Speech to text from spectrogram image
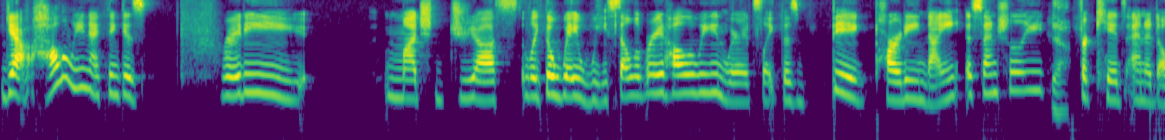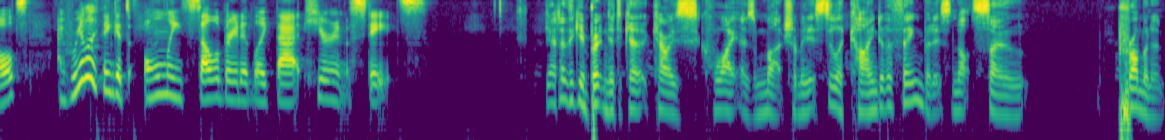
yeah, Halloween I think is pretty much just like the way we celebrate Halloween, where it's like this big party night essentially yeah. for kids and adults. I really think it's only celebrated like that here in the States. Yeah, I don't think in Britain it carries quite as much. I mean, it's still a kind of a thing, but it's not so prominent.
